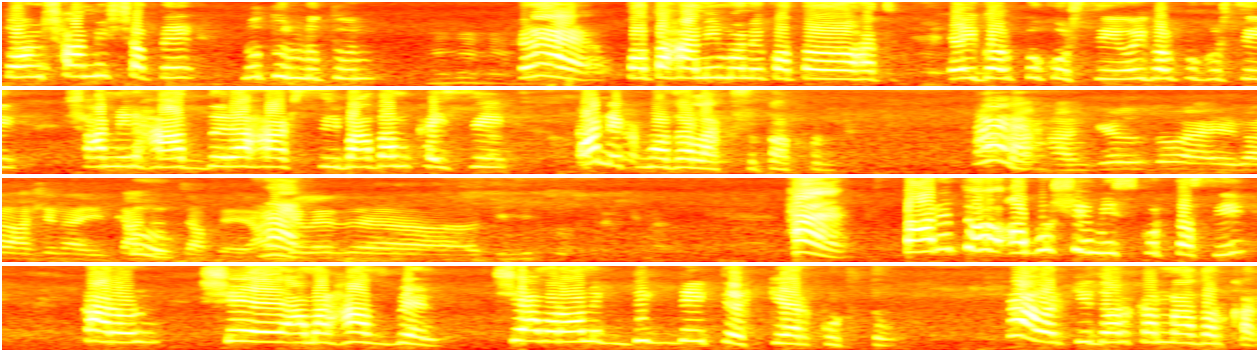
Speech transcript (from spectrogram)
তখন স্বামীর সাথে নতুন নতুন হ্যাঁ কত হানি মনে কত এই গল্প করছি ওই গল্প করছি স্বামীর হাত ধরে হাঁটছি বাদাম খাইছি অনেক মজা লাগছে তখন। হ্যাঁ। আঙ্কেল তো এবার আসে নাই কাজের চাপে। হ্যাঁ। আঙ্কেলের কি মিস করতেছেন হ্যাঁ তারে তো অবশ্যই মিস করতেছি কারণ সে আমার হাজবেন্ড সে আমার অনেক দিক দিয়ে টেক কেয়ার করতো। হ্যাঁ আমার কি দরকার না দরকার।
